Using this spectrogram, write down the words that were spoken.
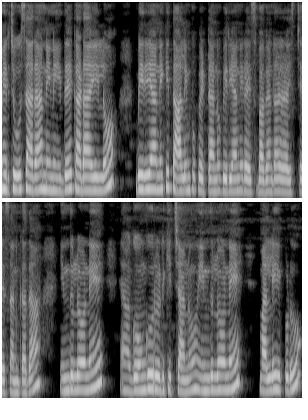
మీరు చూసారా? నేను ఇదే కడాయిలో బిర్యానీకి తాలింపు పెట్టాను. బిర్యానీ రైస్ బగారా రైస్ చేశాను కదా. ఇందులోనే గోంగూర ఉడికిచ్చాను. ఇందులోనే మళ్ళీ ఇప్పుడు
